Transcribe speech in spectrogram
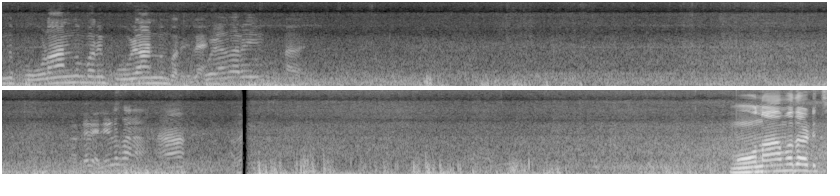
അല്ല പൂളാന്നും പറയും പൂഴാന്നും പറയും അല്ലേ? പുഴയെന്ന് പറയും. അതെ. നല്ല വിലയുള്ള സാധനമാണ് ആ. മൂന്നാമത് അടിച്ച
